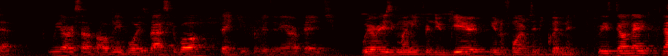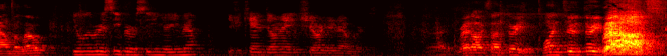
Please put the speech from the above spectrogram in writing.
Jets. We are South Albany Boys Basketball. Thank you for visiting our page. We are raising money for new gear, uniforms, and equipment. Please donate down below. You will receive a receipt in your email. If you can't donate, share on your networks. All right, Red Hawks on three. One, two, three. Red Hawks!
